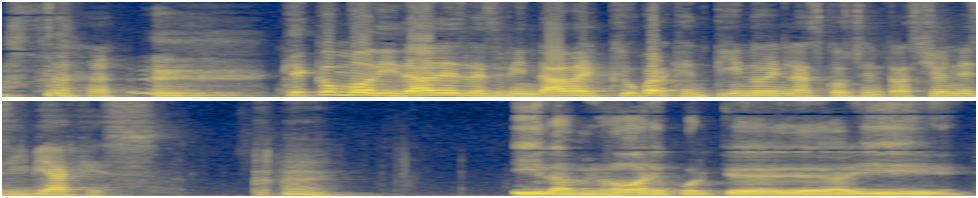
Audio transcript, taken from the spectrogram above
¿Qué comodidades les brindaba el club argentino en las concentraciones y viajes? y las mejores, porque de ahí,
